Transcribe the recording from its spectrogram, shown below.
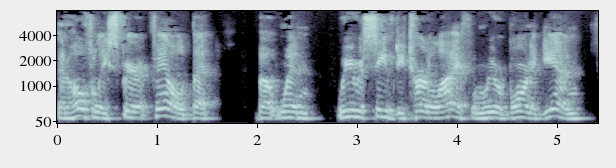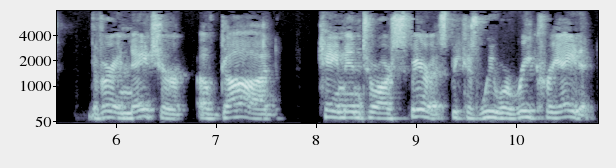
and hopefully spirit filled. But, but when we received eternal life, when we were born again, the very nature of God came into our spirits because we were recreated.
